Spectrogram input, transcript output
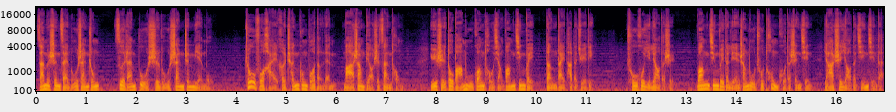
咱们身在庐山中，自然不识庐山真面目。”周佛海和陈公博等人马上表示赞同，于是都把目光投向汪精卫，等待他的决定。出乎意料的是，汪精卫的脸上露出痛苦的神情，牙齿咬得紧紧的，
